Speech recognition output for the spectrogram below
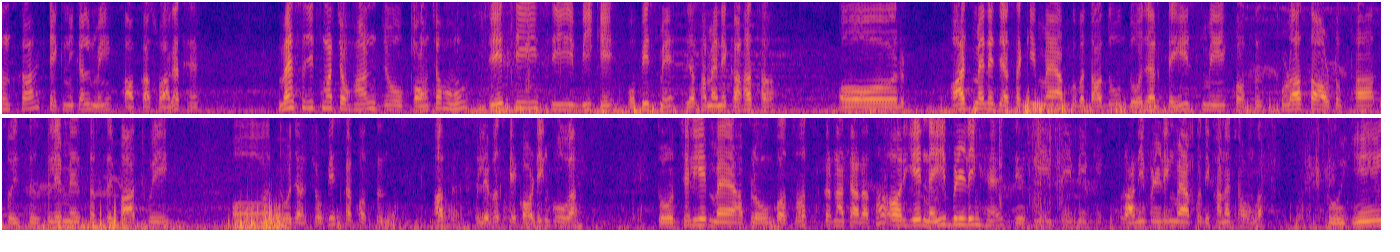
संस्कार टेक्निकल में आपका स्वागत है। मैं सुजीत कुमार चौहान जो पहुँचा हूँ जेसीसीबी के ऑफ़िस में, जैसा मैंने कहा था, और आज मैंने, जैसा कि मैं आपको बता दूँ 2023 में क्वेश्चन थोड़ा सा आउट ऑफ़ था तो इस सिलसिले में सर से बात हुई, और 2024 का क्वेश्चन अब सिलेबस के अकॉर्डिंग होगा। तो चलिए, मैं आप लोगों को आश्वस्त करना चाह रहा था और ये नई बिल्डिंग है जे सी की पुरानी बिल्डिंग मैं आपको दिखाना चाहूँगा। तो ये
